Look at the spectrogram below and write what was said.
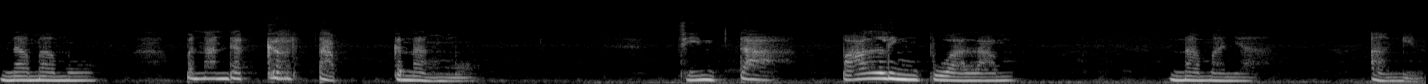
namamu penanda kertap kenangmu. Cinta paling pualam, namanya angin.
